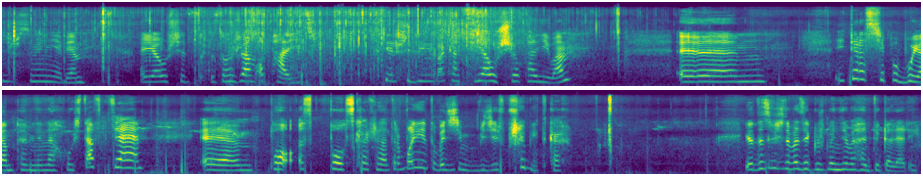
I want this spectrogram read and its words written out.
Już w sumie nie wiem. A ja już się zdążyłam opalić. Pierwszy dzień wakacji ja już się opaliłam. I teraz się pobujam pewnie na huśtawce. Em, po, poskaczę na trampolinie, to będziecie widzieć w przebitkach. I odezwę się do Was, jak już będziemy jechać do galerii.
